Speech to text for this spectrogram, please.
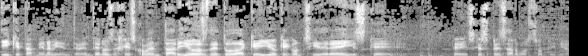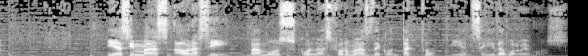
y que también evidentemente nos dejéis comentarios de todo aquello que consideréis que tenéis que expresar vuestra opinión. Y ya sin más, ahora sí, vamos con las formas de contacto y enseguida volvemos.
